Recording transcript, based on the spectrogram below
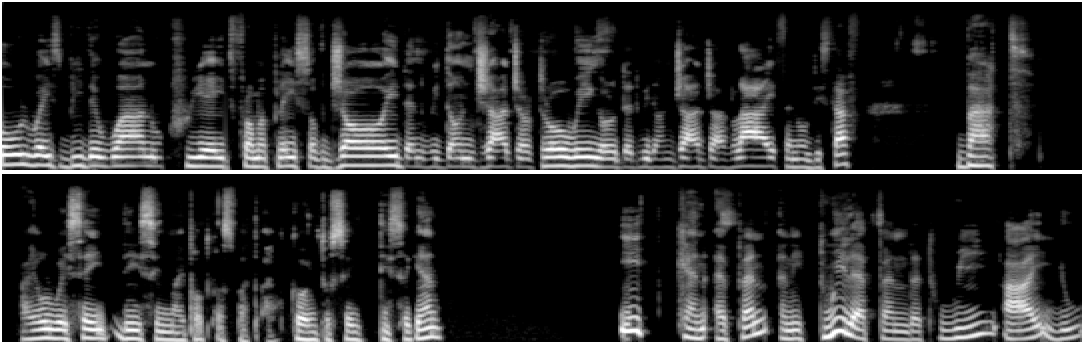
always be the one who create from a place of joy then we don't judge our drawing or that we don't judge our life and all this stuff but I always say this in my podcast, but I'm going to say this again. It can happen and it will happen that we, I, you,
